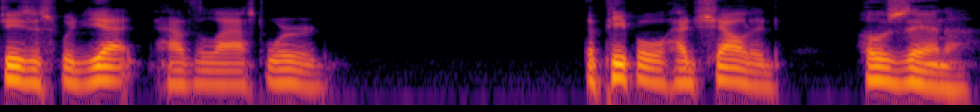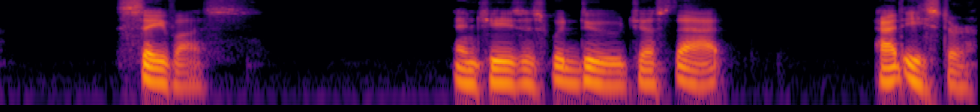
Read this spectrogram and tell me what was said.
Jesus would yet have the last word. The people had shouted, Hosanna, save us. And Jesus would do just that at Easter.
